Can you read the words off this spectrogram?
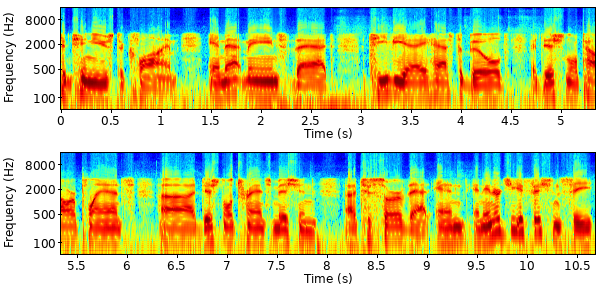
continues to climb. And that means that TVA has to build additional power plants. Uh, additional transmission uh, to serve that. And, and energy efficiency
